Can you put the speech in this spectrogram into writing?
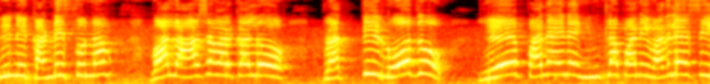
దీన్ని ఖండిస్తున్నాం. వాళ్ళ ఆశా వర్గాల్లో ప్రతిరోజు ఏ పని అయినా ఇంట్లో పని వదిలేసి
